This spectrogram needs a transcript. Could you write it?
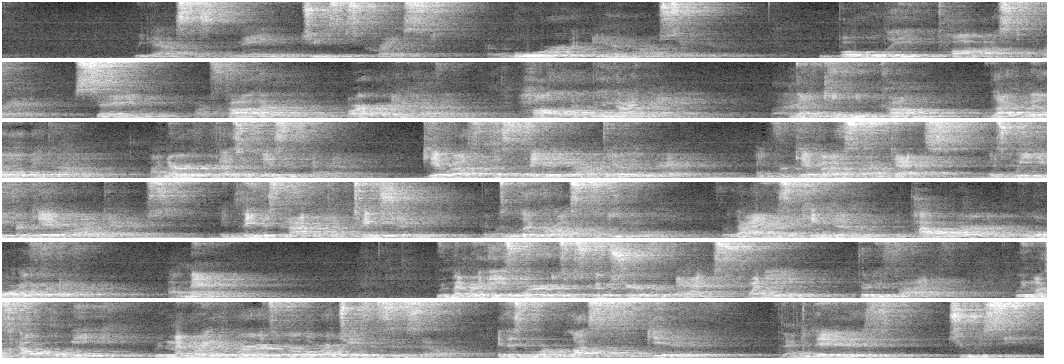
We ask this in the name of Jesus Christ, our Lord and our Savior, who boldly taught us to pray, saying, Our Father, art in heaven, hallowed be thy name. Thy kingdom come, thy will be done, on earth as it is in heaven. Give us this day our daily bread, and forgive us our debts as we forgive our debtors. And lead us not into temptation, but deliver us from evil. For thine is the kingdom, the power, and the glory forever. Amen. Remember these words of Scripture from Acts 20, 35. We must help the weak, remembering the words of the Lord Jesus himself. It is more blessed to give than it is to receive.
